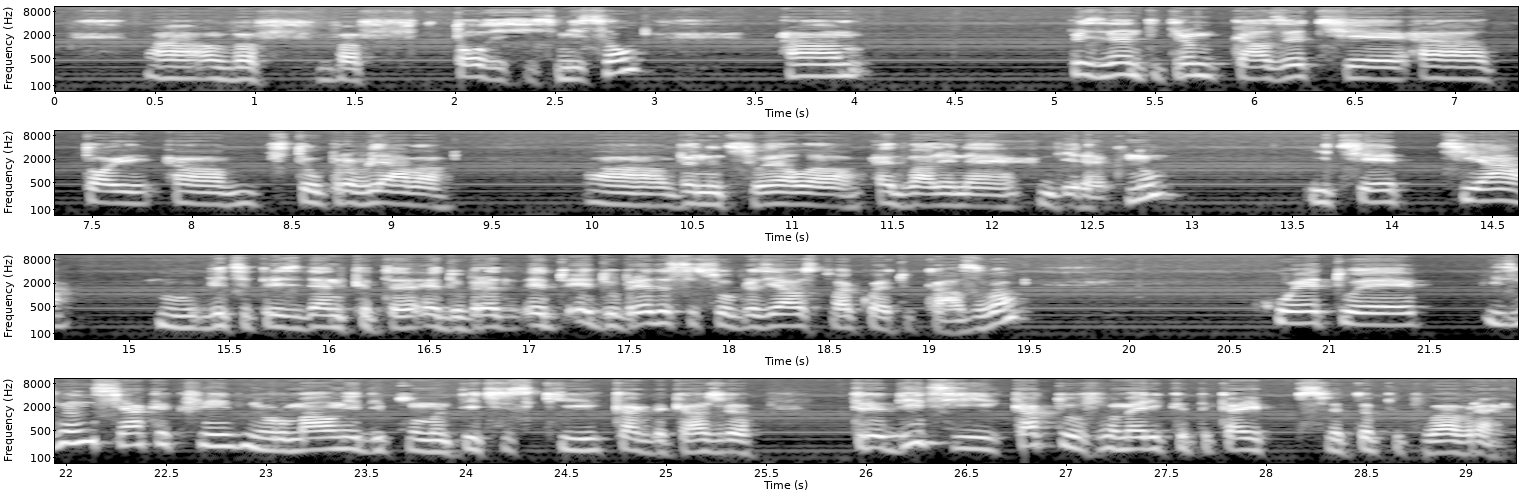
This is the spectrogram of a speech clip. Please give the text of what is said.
а, в, в този си смисъл. А, президентът Тръмп каза, че а, той а, ще управлява а, Венецуела едва ли не директно и че тя, вице-президентката, е добре, е, е добре да се съобразява с това, което казва което е извън всякакви нормални дипломатически, как да кажа, традиции, както в Америка, така и в света по това време.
